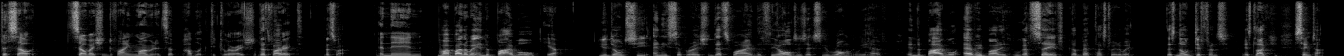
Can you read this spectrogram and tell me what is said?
the sal- salvation defining moment. It's a public declaration. That's right. Correct. That's right. And then By, by the way, in the Bible, yeah, you don't see any separation. That's why the theology is actually wrong that we have. In the Bible, everybody who got saved got baptized straight away. There's no difference. It's like same time.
